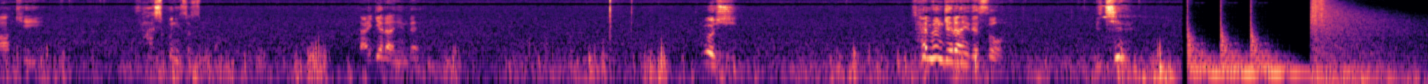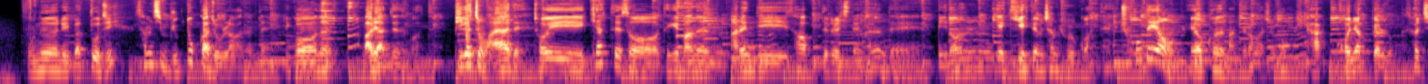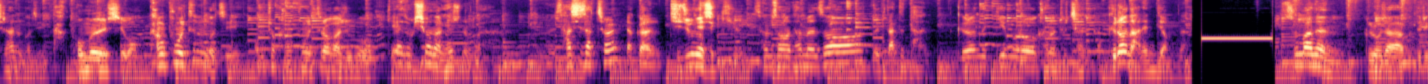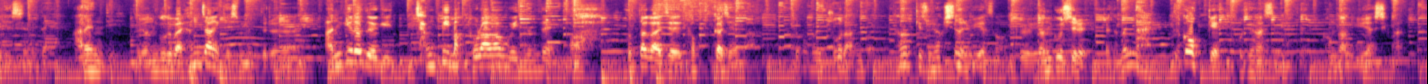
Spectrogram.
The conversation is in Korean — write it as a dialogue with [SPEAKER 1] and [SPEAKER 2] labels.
[SPEAKER 1] 정확히 40분 있었습니다. 날계란인데 요시 삶은 계란이 됐어. 미친. 오늘이 몇 도지? 36도까지 올라가는데 이거는 말이 안 되는 것 같아. 비가 좀 와야 돼. 저희 키아트에서 되게 많은 R&D 사업들을 진행하는데 이런 게 기획되면 참 좋을 것 같아. 초대형 에어컨을 만들어가지고 각 권역별로 설치를 하는 거지. 딱 돔을 씌워. 강풍을 트는 거지. 엄청 강풍을 틀어가지고 계속 시원하게 해주는 거야. 음, 사시사철? 약간 지중해식 기후. 선선하면서 또 따뜻한 그런 느낌으로 가면 좋지 않을까? 그런 R&D 없나? 수많은 근로자분들이 계시는데 R&D 또 연구개발 현장에 계신 분들은 안 그래도 여기 장비 막 돌아가고 있는데 와 걷다가 이제 덥기까지 해봐. 그럼 거의 죽어나는 거예요. 산업기술 혁신을 위해서 그 연구실에서 맨날 뜨겁게 고생하시는 분들 건강 유의하시기 바랍니다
